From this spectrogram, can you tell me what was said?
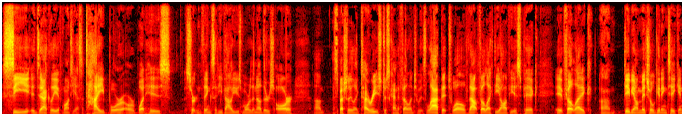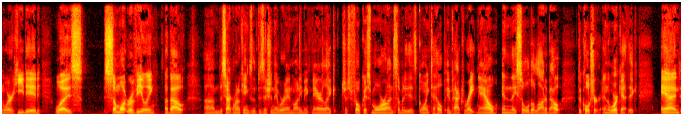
see exactly if Monte has a type or or what his certain things that he values more than others are. Um, especially like Tyrese just kind of fell into his lap at 12. That felt like the obvious pick. It felt like um, Davion Mitchell getting taken where he did was somewhat revealing about um, the Sacramento Kings and the position they were in. Monte McNair like just focus more on somebody that's going to help impact right now, and then they sold a lot about the culture and the work ethic. And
